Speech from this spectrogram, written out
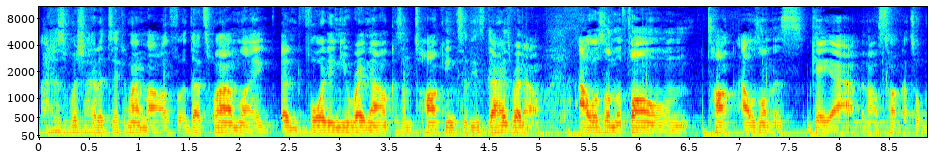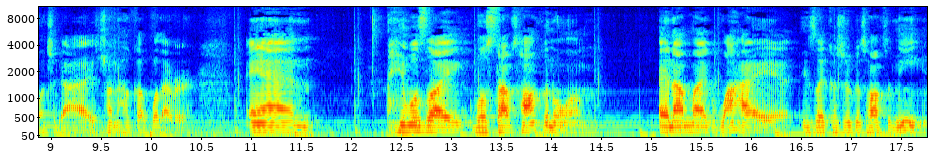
I just wish I had a dick in my mouth. That's why I'm like avoiding you right now because I'm talking to these guys right now. I was on the phone talk. I was on this gay app and I was talking to a bunch of guys trying to hook up, whatever. And he was like, "Well, stop talking to him." And I'm like, why? He's like, because you could talk to me.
